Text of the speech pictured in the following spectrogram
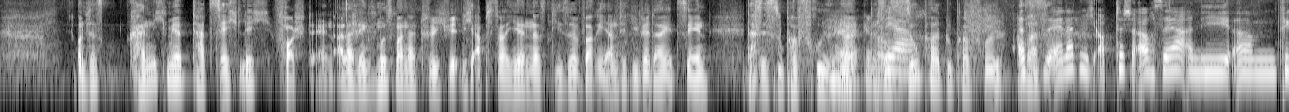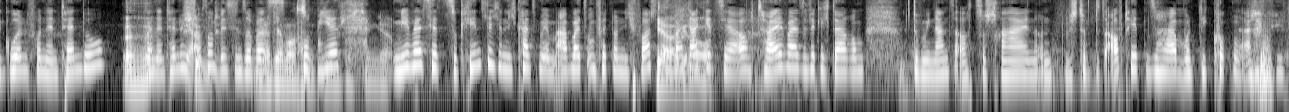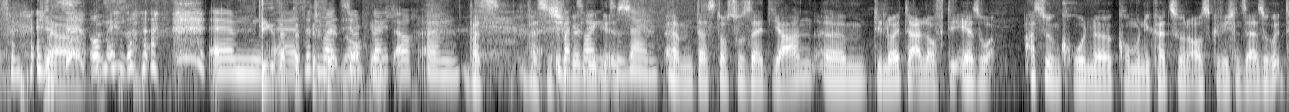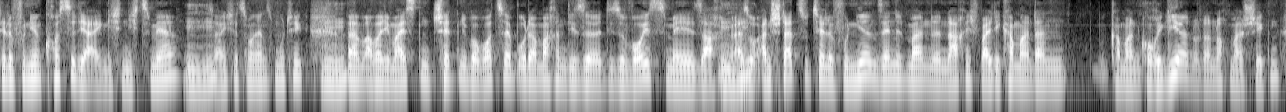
Und das kann ich mir tatsächlich vorstellen. Allerdings muss man natürlich wirklich abstrahieren, dass diese Variante, die wir da jetzt sehen, das ist super früh. Ja, ne? genau. Das ist ja. super duper früh. Also es erinnert mich optisch auch sehr an die ähm, Figuren von Nintendo. Aha, weil Nintendo stimmt. ja auch so ein bisschen sowas ja, probiert. So Ding, ja. Mir wäre es jetzt zu kindlich und ich kann es mir im Arbeitsumfeld noch nicht vorstellen, weil genau. da geht es ja auch teilweise wirklich darum, Dominanz auszustrahlen und bestimmtes Auftreten zu haben und die gucken alle viel zu nett, um in so einer ähm, gesagt, äh, Situation vielleicht auch ähm, was, was ich überlege, ist, ähm, dass doch so seit Jahren ähm, die Leute alle auf die eher so asynchrone Kommunikation ausgewichen sind. Also telefonieren kostet ja eigentlich nichts mehr, mhm. sage ich jetzt mal ganz mutig. Mhm. Ähm, aber die meisten chatten über WhatsApp oder machen diese, diese Voicemail-Sachen. Mhm. Also anstatt zu telefonieren, sendet man eine Nachricht, weil die kann man dann kann man korrigieren oder nochmal schicken.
